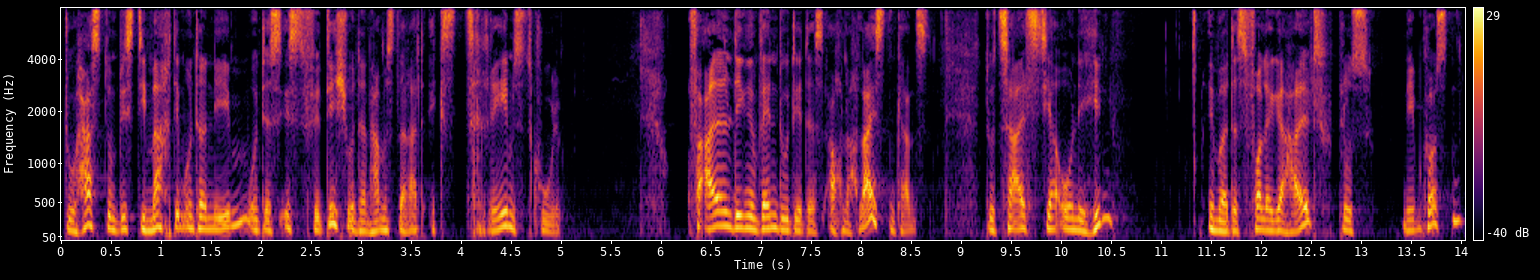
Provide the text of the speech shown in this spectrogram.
Du hast und bist die Macht im Unternehmen und das ist für dich und dein Hamsterrad extremst cool. Vor allen Dingen, wenn du dir das auch noch leisten kannst. Du zahlst ja ohnehin immer das volle Gehalt plus Nebenkosten,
